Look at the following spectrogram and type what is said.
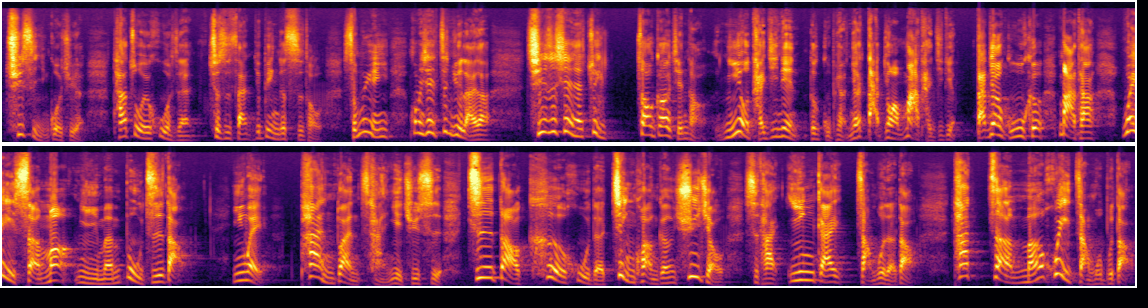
趋势已经过去了，它作为护国山就是山，就变一个石头。什么原因？后面现在证据来了。其实现在最糟糕检讨，你有台积电的股票，你要打电话骂台积电，打电话谷物科骂他。为什么你们不知道？因为判断产业趋势，知道客户的境况跟需求，是他应该掌握得到。他怎么会掌握不到？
